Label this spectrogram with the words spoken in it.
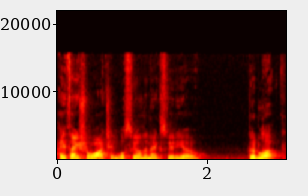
Hey, thanks for watching. We'll see you on the next video. Good luck.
